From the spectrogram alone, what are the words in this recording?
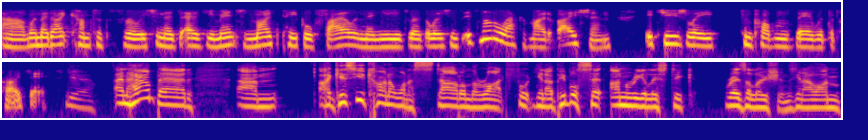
uh, when they don't come to fruition, as, as you mentioned, most people fail in their New Year's resolutions. It's not a lack of motivation, it's usually some problems there with the process. Yeah. And how bad, um, I guess you kind of want to start on the right foot. You know, people set unrealistic resolutions. You know, I'm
